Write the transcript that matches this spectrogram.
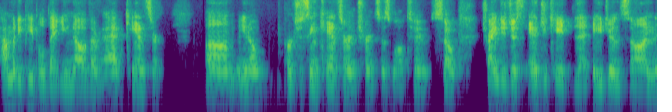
how many people that you know that have had cancer. Um, you know, purchasing cancer insurance as well too. So trying to just educate the agents on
